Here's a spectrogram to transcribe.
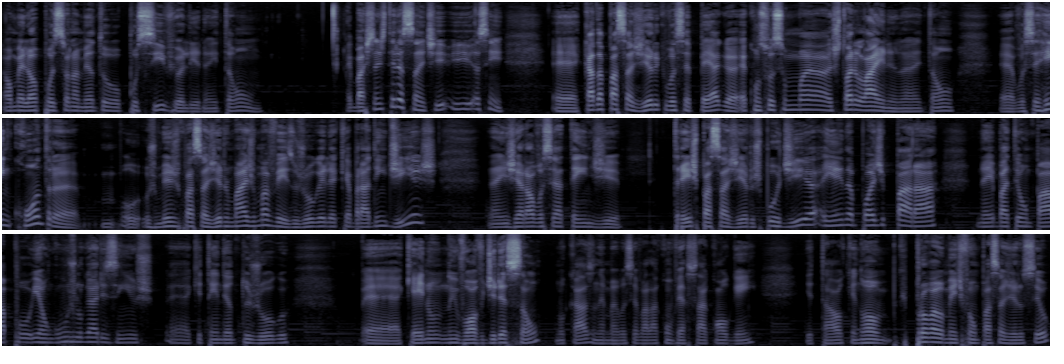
é o melhor posicionamento possível ali, né? Então, é bastante interessante. E, e assim, é, cada passageiro que você pega é como se fosse uma storyline, né? Então é, você reencontra os mesmos passageiros mais de uma vez. O jogo ele é quebrado em dias. Né? Em geral você atende três passageiros por dia e ainda pode parar né, e bater um papo em alguns lugarzinhos é, que tem dentro do jogo. É, que aí não, não, envolve direção, no caso, né? Mas você vai lá conversar com alguém e tal, que, no, que provavelmente foi um passageiro seu.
